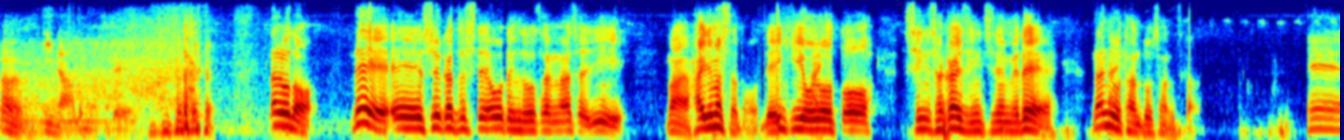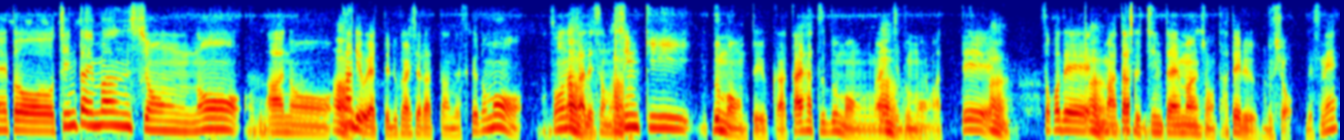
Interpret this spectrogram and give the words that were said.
うん。いいなと思って、なるほど。で、えー就活して大手不動産会社に、まあ、入りましたと。で、意気揚々と新社会人1年目で、何を担当したんですか、えー、と賃貸マンションのあのうん管理をやってる会社だったんですけども、その中でそうんの新規部門というか、開発部門が1部門あって、うん。そこで、うんまあ、新しく賃貸マンションを建てる部署ですね、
